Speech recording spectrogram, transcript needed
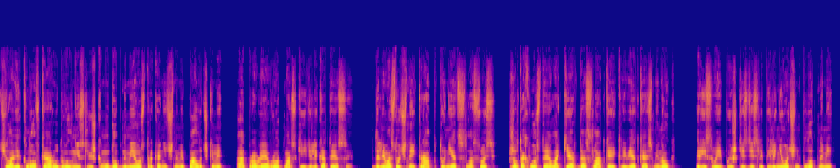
Человек ловко орудовал не слишком удобными и остроконечными палочками, отправляя в рот морские деликатесы. Дальневосточный краб, тунец, лосось, желтохвостая лакерда, сладкая креветка, осьминог. Рисовые пышки здесь лепили не очень плотными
